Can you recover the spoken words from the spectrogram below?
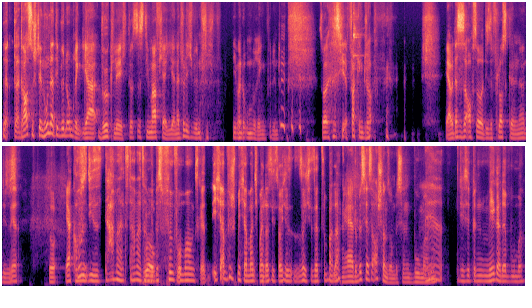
Ja. Da, draußen stehen 100, die würden umbringen. Ja, wirklich. Das ist die Mafia hier. Natürlich würden jemanden umbringen für den Job. So, das ist hier fucking Job. ja, aber das ist auch so, diese Floskel, ne? Dieses, Ja. So, ja, cool. so dieses damals, damals haben wir Bro. bis 5 Uhr morgens. ge- Ich erwische mich ja manchmal, dass ich solche, solche Sätze baller. ja, du bist jetzt auch schon so ein bisschen Boomer. Ne? Ja, ich bin mega der Boomer.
